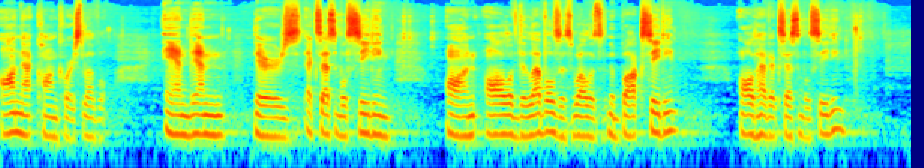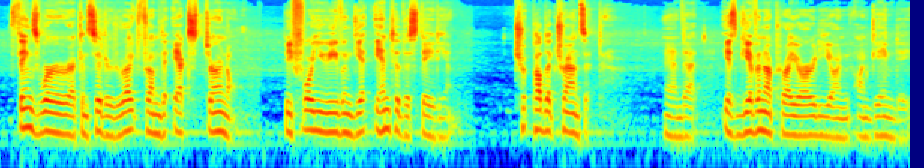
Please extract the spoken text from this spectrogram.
on that concourse level. And then there's accessible seating on all of the levels as well as the box seating. All have accessible seating. Things were uh, considered right from the external before you even get into the stadium. Tr- public transit, and that is given a priority on, on game day.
